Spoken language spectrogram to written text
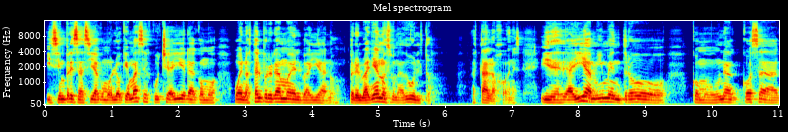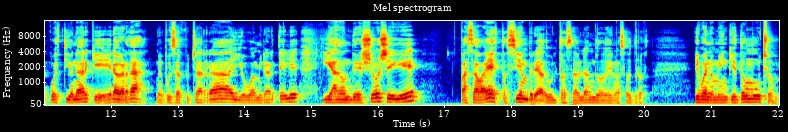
Y siempre se hacía como, lo que más escuché ahí era como, bueno, está el programa del Bahiano, pero el Bahiano es un adulto, están los jóvenes. Y desde ahí a mí me entró como una cosa a cuestionar que era verdad. Me puse a escuchar radio o a mirar tele y a donde yo llegué pasaba esto, siempre adultos hablando de nosotros. Y bueno, me inquietó mucho.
